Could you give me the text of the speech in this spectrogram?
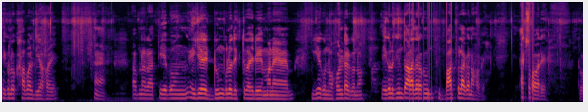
এগুলো খাবার দেওয়া হয়। হ্যাঁ আপনার রাতে এবং এই যে ডুমগুলো দেখতে পাই রে মানে ইয়েগুলো হোল্ডারগুলো এগুলো কিন্তু আলাদা রকম বাল্ব লাগানো হবে, একশো পাওয়ারের তো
